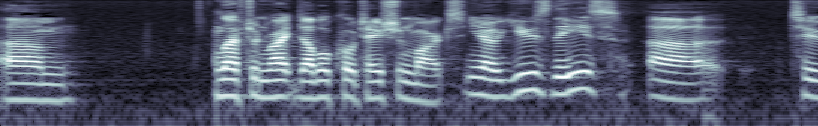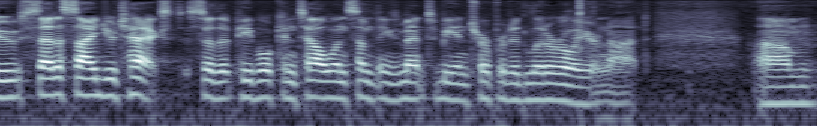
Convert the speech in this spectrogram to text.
Um, left and right double quotation marks. You know, use these uh, to set aside your text so that people can tell when something's meant to be interpreted literally or not. Um,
